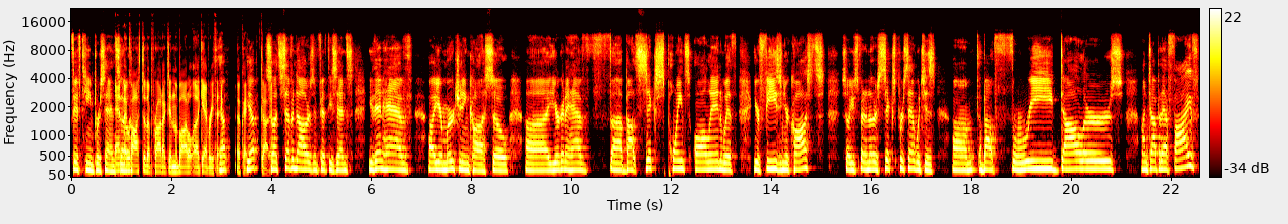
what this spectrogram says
15%. And so, the cost of the product in the bottle, like everything. Yep. Okay. Yep. Got it. So that's $7.50. You then have uh, your merchanting costs. So uh, you're going to have uh, about six points all in with your fees and your costs. So you spend another 6%, which is um, about three dollars on top of that five.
